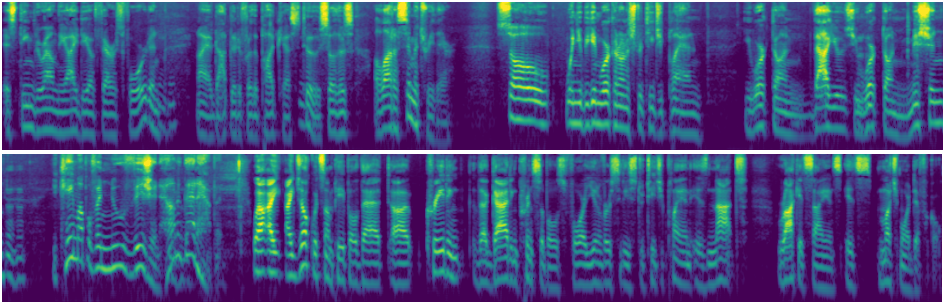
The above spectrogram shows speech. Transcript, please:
is themed around the idea of Ferris Forward, and, mm-hmm. and I adopted it for the podcast too. Mm-hmm. So there's a lot of symmetry there. So when you begin working on a strategic plan, you worked on values, you mm-hmm. worked on mission, mm-hmm. you came up with a new vision. How did mm-hmm. that happen? Well, I, I joke with some people that uh, creating the guiding principles for a university's strategic plan is not rocket science. It's much more difficult.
